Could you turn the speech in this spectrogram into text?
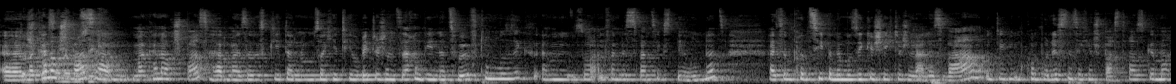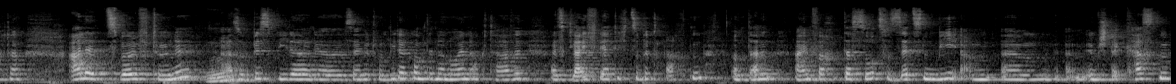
Äh, man kann auch Spaß Musik. haben. Man kann auch Spaß haben. Also es geht dann um solche theoretischen Sachen wie in der Zwölftonmusik, ähm, so Anfang des 20. Jahrhunderts, als im Prinzip in der Musikgeschichte schon alles war und die Komponisten sich einen Spaß draus gemacht haben. Alle zwölf Töne, mhm. also bis wieder derselbe Ton wiederkommt in der neuen Oktave, als gleichwertig zu betrachten und dann einfach das so zu setzen wie am, ähm, im Steckkasten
